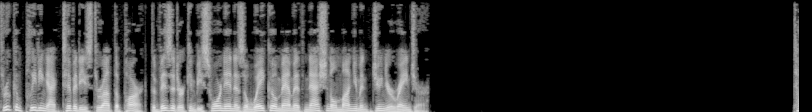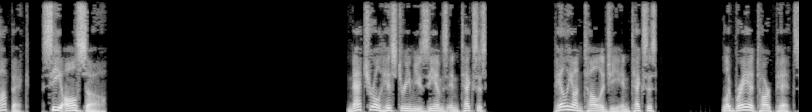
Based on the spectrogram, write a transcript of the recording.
Through completing activities throughout the park, the visitor can be sworn in as a Waco Mammoth National Monument Junior Ranger. See also. Natural History Museums in Texas. Paleontology in Texas. La Brea Tar Pits.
